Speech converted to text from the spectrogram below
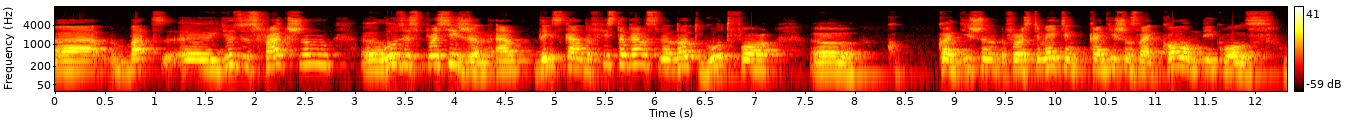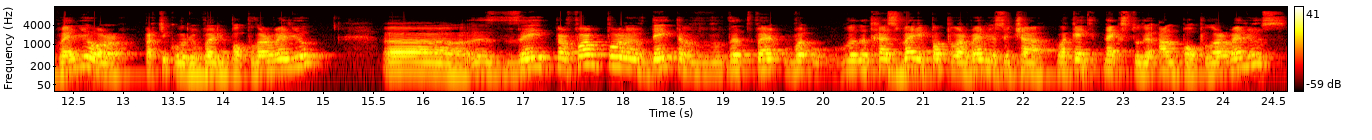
Uh, but uh, uses fraction uh, loses precision and these kind of histograms were not good for condition for estimating conditions like column equals value or particularly very popular value. Uh, they perform poorly with data that, that has very popular values which are located next to the unpopular values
